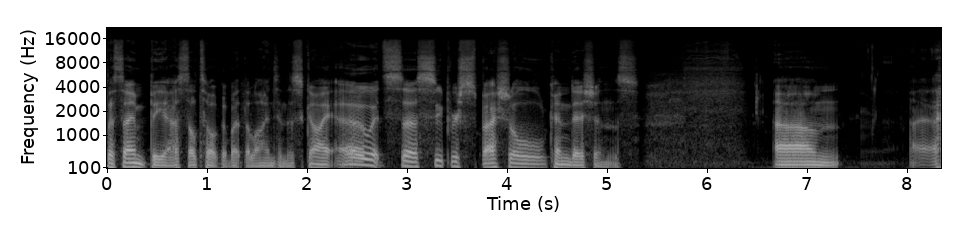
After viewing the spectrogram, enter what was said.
the same BS they'll talk about the lines in the sky. Oh, it's uh, super special conditions. Um, uh,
